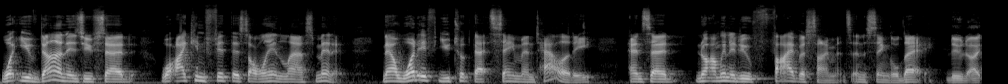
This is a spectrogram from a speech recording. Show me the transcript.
what you've done is you've said, well, I can fit this all in last minute. Now, what if you took that same mentality and said, no, I'm going to do five assignments in a single day? Dude, I,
